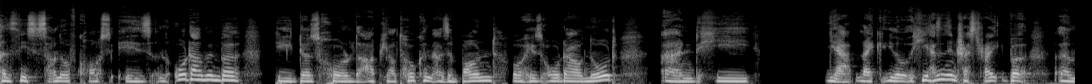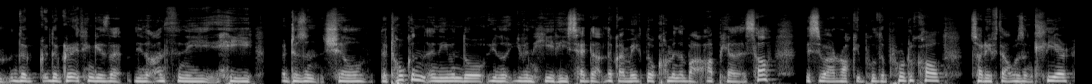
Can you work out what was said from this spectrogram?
Anthony Sassano, of course, is an ODAO member. He does hold the RPL token as a bond for his ODAO node, and he, yeah, like you know, he has an interest, right? But um, the the great thing is that you know Anthony he doesn't chill the token, and even though you know even here he said that look, I make no comment about RPL itself. This is about Rocket Pool, the protocol. Sorry if that wasn't clear.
